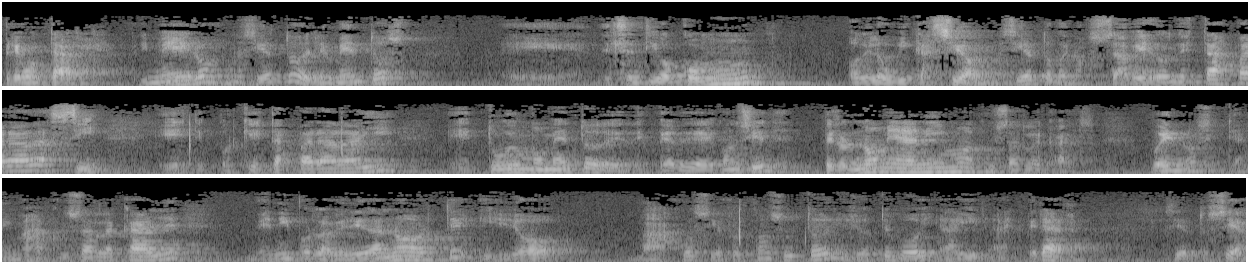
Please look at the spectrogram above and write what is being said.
preguntarle, primero, ¿no es cierto?, elementos eh, del sentido común o de la ubicación, ¿no es cierto? Bueno, ¿sabes dónde estás parada? Sí. Este, ¿Por qué estás parada ahí? Eh, tuve un momento de, de pérdida de conciencia, pero no me animo a cruzar la calle. Bueno, si te animas a cruzar la calle, vení por la vereda norte y yo bajo, cierro el consultorio y yo te voy a ir a esperar, ¿cierto? O sea,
